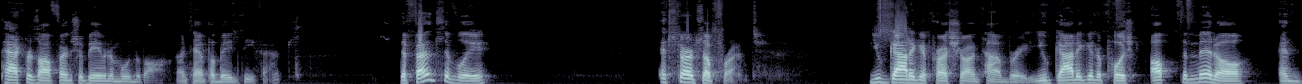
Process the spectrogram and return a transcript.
Packers offense should be able to move the ball on Tampa Bay's defense. Defensively, it starts up front. You got to get pressure on Tom Brady. You got to get a push up the middle and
